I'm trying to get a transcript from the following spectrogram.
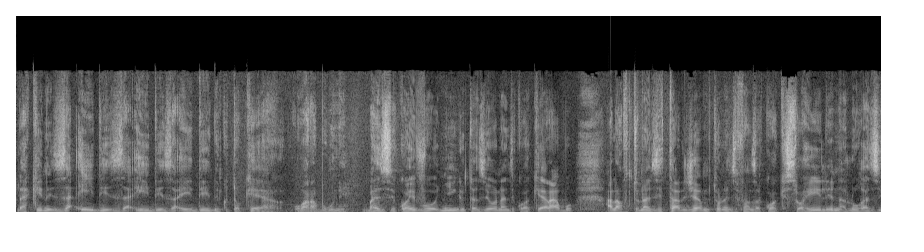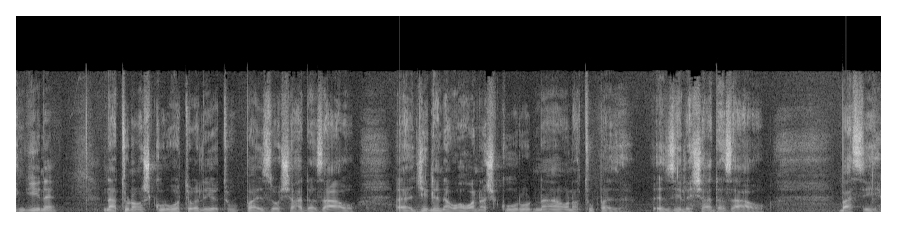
lakini zaidi zaidi zaidi ni kutokea Warabuni. Basi kwa hivyo nyingi utaziona kwa Kiarabu, alafu tunazitarjam tunazifanza kwa Kiswahili na lugha zingine na tunawashukuru wote waliotupa hizo shahada zao uh, jili na wao wanashukuru na wanatupa zile shahada zao. Basi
